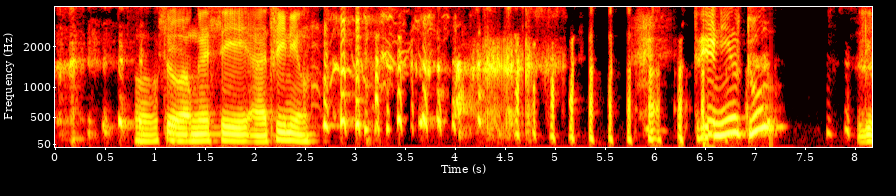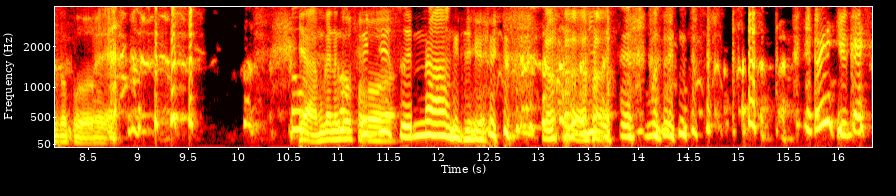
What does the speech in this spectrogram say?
So, So I'm going to say uh, 3-0. 3-0 to Liverpool. Kau- yeah, I'm gonna go for- kerja senang je. No. Assessment. I mean, you guys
